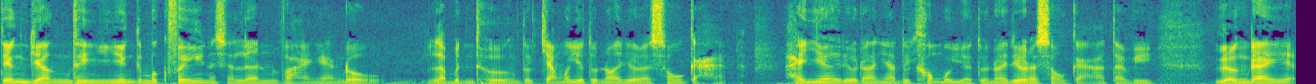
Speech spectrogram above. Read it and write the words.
Tiền dần thì những cái mức phí nó sẽ lên vài ngàn đô là bình thường. Tôi chẳng bao giờ tôi nói điều là xấu cả hãy nhớ điều đó nha tôi không bao giờ tôi nói điều đó xấu cả tại vì gần đây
